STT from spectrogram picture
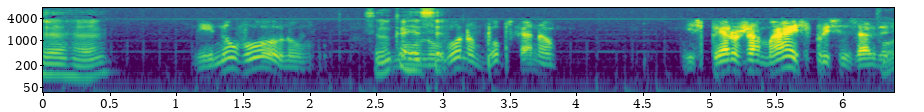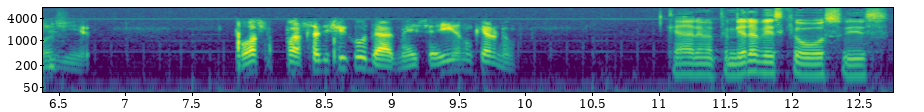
Uhum. E não vou, não, Você nunca não, recebe... não vou, não vou buscar não. Espero jamais precisar Poxa. desse dinheiro. Posso passar dificuldade, mas isso aí eu não quero não. Cara, é a primeira vez que eu ouço isso.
